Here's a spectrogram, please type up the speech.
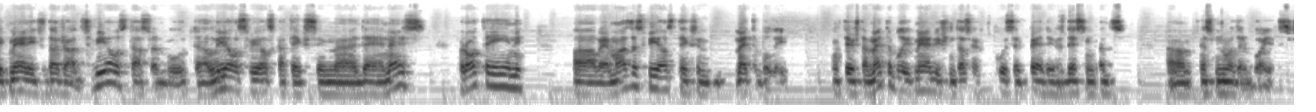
Tiek mērītas dažādas vielas, tās var būt lielas vielas, kā teiksim, DNS, proteīni vai mazas vielas, teiksim, metabolīti. Un tieši tā metabolīta mērīšana, tas, ar ko es pēdējos desmit gadus um, esmu nodarbojies.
